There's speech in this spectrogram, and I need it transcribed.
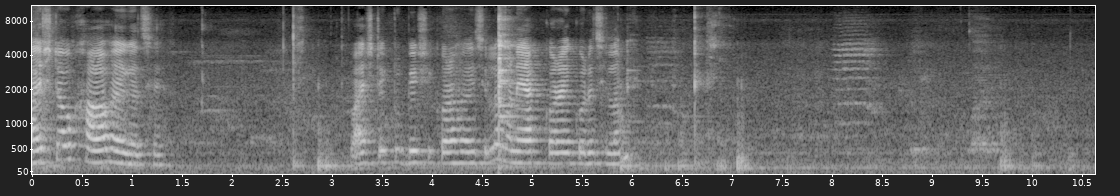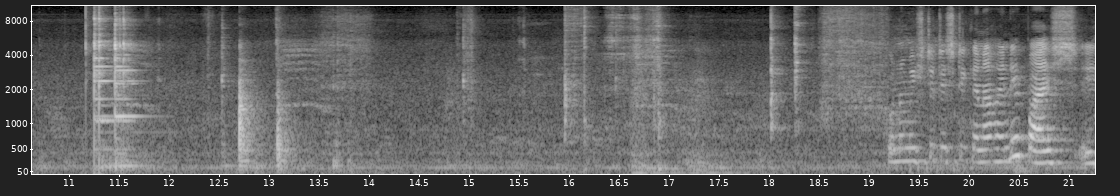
পায়েসটাও খাওয়া হয়ে গেছে। পায়েসটা একটু বেশি করা হয়েছিল মানে এক কড়াই করেছিলাম। কোনো মিষ্টি টেস্টি কেনা হয়নি, পায়েস, এই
